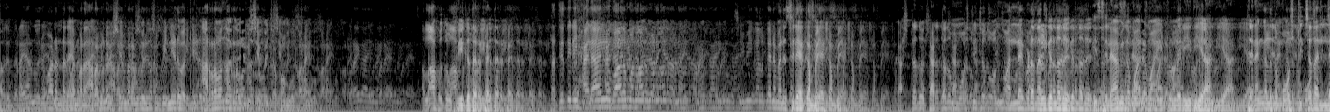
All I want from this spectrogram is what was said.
അത് പറയാൻ ഒരുപാടുണ്ട്. അദ്ദേഹം പറഞ്ഞു അറവിന്റെ വിഷയം പറയുമ്പോൾ ഒരു ദിവസം പിന്നീട് വെക്കും. അറിവെന്ന് പറയുന്ന വിഷയം വെച്ചു. അപ്പൊ നമുക്ക് പറയാം. അള്ളാഹു തൗഫീഖ് തരട്ടെ. സത്യത്തിൽ ഈ ഹലാലിന് വാദം മുസ്ലിമീങ്ങൾക്ക് മനസ്സിലാക്കാൻ പറ്റും. കഷ്ടതും കട്ടതും മോഷ്ടിച്ചതും ഒന്നും അല്ല ഇവിടെ നൽകുന്നത്. ഇസ്ലാമികമാരമായിട്ടുള്ള രീതിയാണ്. ജനങ്ങളിൽ നിന്ന് മോഷ്ടിച്ചതല്ല.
